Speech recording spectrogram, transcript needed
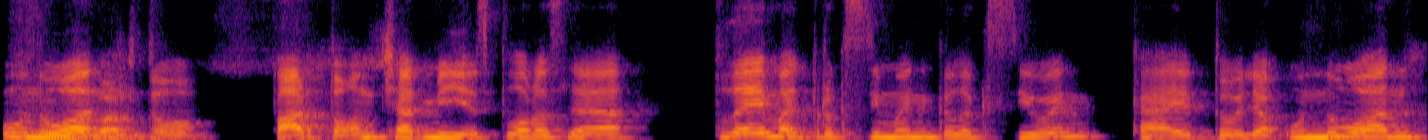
unuan parto. do parton, char mi esploras la plej proximain galaksiojn kai do la unuan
